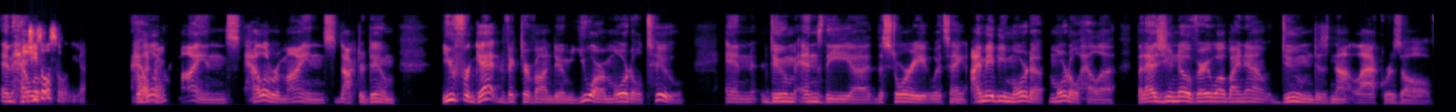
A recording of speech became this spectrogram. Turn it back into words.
And Hela, And she's also yeah. Go Hela reminds Hela reminds Doctor Doom, you forget Victor Von Doom, you are mortal too. And Doom ends the uh, the story with saying, "I may be mortal, mortal, Hela, but as you know very well by now, Doom does not lack resolve."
